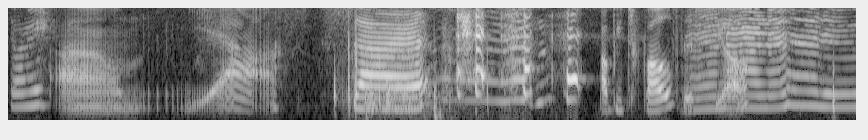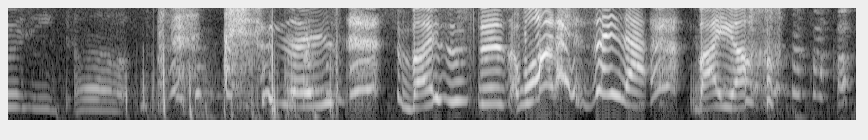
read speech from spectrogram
Sorry. Um, yeah. So I'll be 12 this year. Anyways, bye sisters. Why did I say that? Bye y'all.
